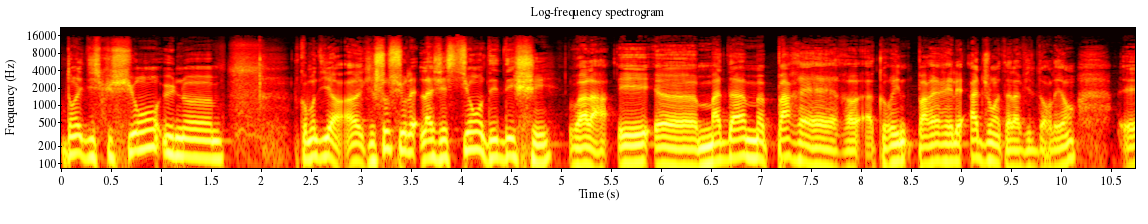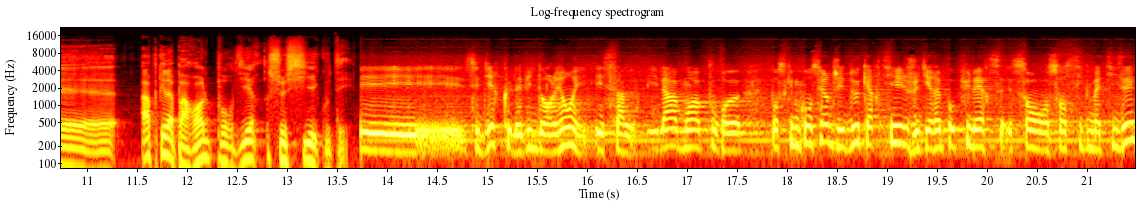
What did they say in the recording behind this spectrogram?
dans les discussions une euh, comment dire euh, quelque chose sur la- gestion des déchets. Voilà. Et euh, Madame Parer, Corinne Parer, elle est adjointe à la ville d'Orléans, euh, a pris la parole pour dire ceci. Écoutez. C'est dire que la ville d'Orléans est, sale. Et là, moi, pour, euh, pour ce qui me concerne, j'ai deux quartiers, je dirais populaires, sans, sans stigmatiser,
